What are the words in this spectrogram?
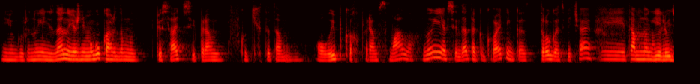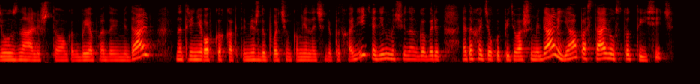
Я говорю, ну я не знаю, но я же не могу каждому писать и прям в каких-то там улыбках, прям смайлах. Ну и я всегда так аккуратненько, строго отвечаю. И там многие люди узнали, что как бы я продаю медаль. На тренировках как-то, между прочим, ко мне начали подходить. Один мужчина говорит, это хотел купить вашу медаль, я поставил 100 тысяч.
